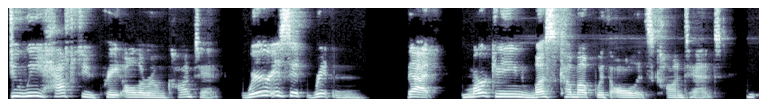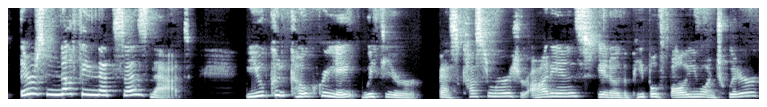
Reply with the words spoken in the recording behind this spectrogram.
do we have to create all our own content? Where is it written that marketing must come up with all its content. There's nothing that says that. You could co-create with your best customers, your audience, you know, the people follow you on Twitter,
